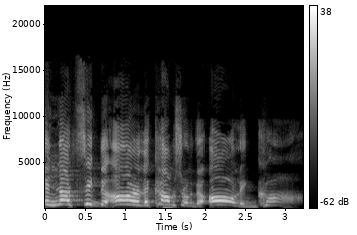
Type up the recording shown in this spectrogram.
And not seek the honor that comes from the only God.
